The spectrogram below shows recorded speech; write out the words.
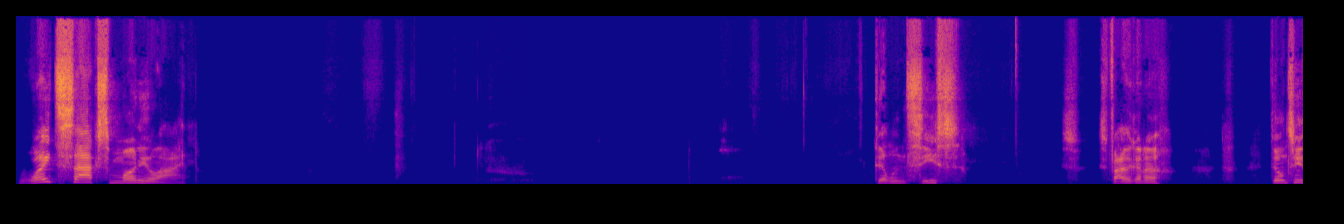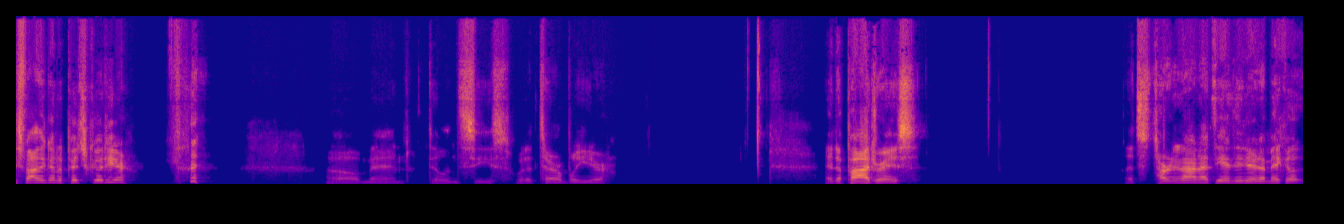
White Sox money line. Dylan Cease. He's finally gonna. Dylan Cease finally gonna pitch good here. oh man, Dylan Cease, what a terrible year. And the Padres. Let's turn it on at the end of the year to make a.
